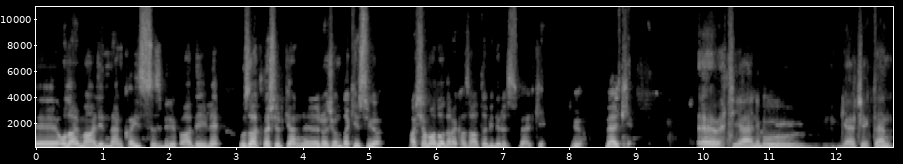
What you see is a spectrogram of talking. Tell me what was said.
e, olay mahallinden kayıtsız bir ifadeyle uzaklaşırken e, raconu da kesiyor. Aşamalı olarak azaltabiliriz belki diyor. Belki. Evet yani bu gerçekten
